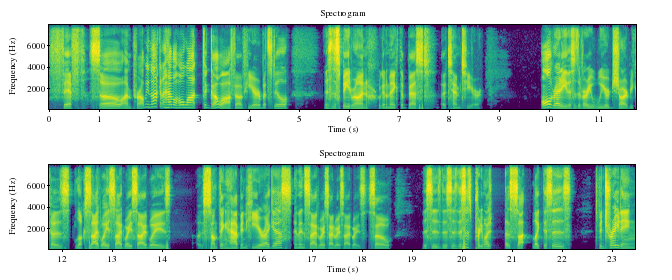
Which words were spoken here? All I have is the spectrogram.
5th. So I'm probably not going to have a whole lot to go off of here, but still, this is a speed run. We're going to make the best attempt here. Already, this is a very weird chart because, look, sideways, sideways, sideways. Something happened here, I guess, and then sideways, sideways, sideways. So this is this is this is pretty much a like this is it's been trading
